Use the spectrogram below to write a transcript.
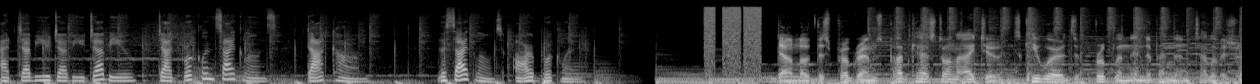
at www.brooklyncyclones.com. The Cyclones are Brooklyn. Download this program's podcast on iTunes. Keywords Brooklyn Independent Television.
